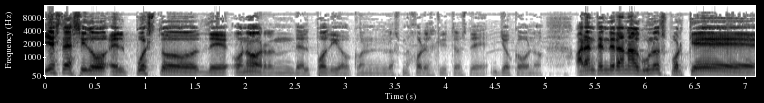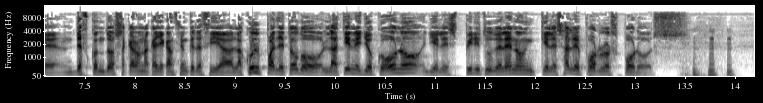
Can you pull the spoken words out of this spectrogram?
Y este ha sido el puesto de honor del podio con los mejores gritos de Yoko Ono. Ahora entenderán algunos por qué Defcon 2 sacaron aquella canción que decía La culpa de todo la tiene Yoko Ono y el espíritu de Lennon que le sale por los poros.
